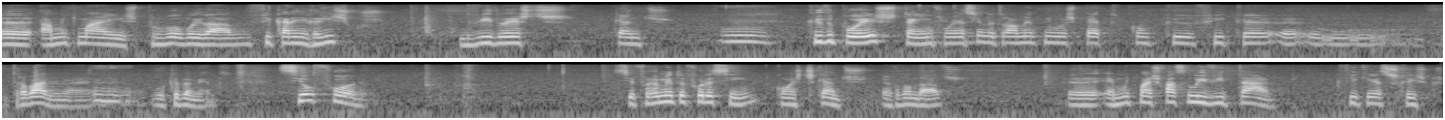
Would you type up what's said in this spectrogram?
eh, há muito mais probabilidade de ficarem riscos devido a estes cantos, Hum, que depois têm influência naturalmente no aspecto com que fica eh, o trabalho, não é? O acabamento. Se ele for, se a ferramenta for assim, com estes cantos arredondados, eh, é muito mais fácil evitar que fiquem esses riscos.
